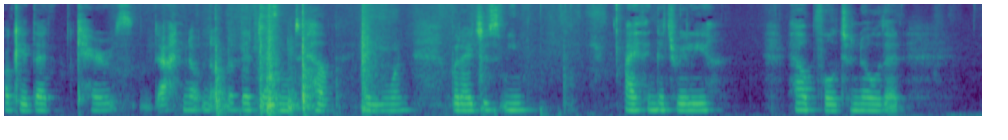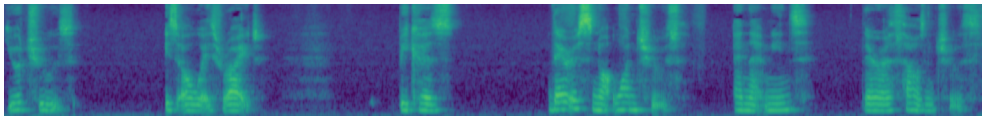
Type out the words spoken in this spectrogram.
Okay, that carries. Ah, no, no, that doesn't help anyone. But I just mean, I think it's really helpful to know that your truth is always right. Because there is not one truth, and that means there are a thousand truths,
